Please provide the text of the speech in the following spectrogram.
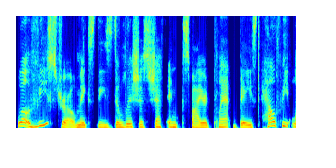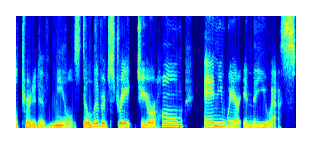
well, Veestro makes these delicious chef inspired plant based healthy alternative meals delivered straight to your home anywhere in the US.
